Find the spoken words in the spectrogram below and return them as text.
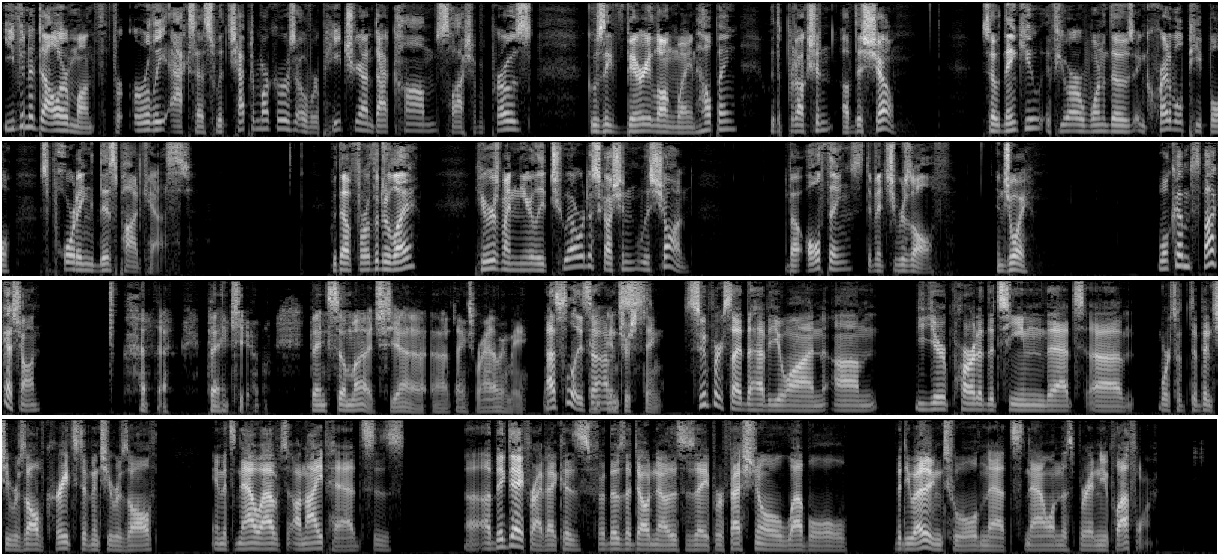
Even a dollar a month for early access with chapter markers over patreon.com slash pros goes a very long way in helping with the production of this show. So thank you if you are one of those incredible people supporting this podcast. Without further delay, here is my nearly two hour discussion with Shawn about all things DaVinci Resolve. Enjoy. Welcome to the podcast, Shawn. Thank you. Thanks so much. Yeah, uh, thanks for having me. Absolutely. So I'm interesting. super excited to have you on. Um, you're part of the team that uh, works with DaVinci Resolve, creates DaVinci Resolve, and it's now out on iPad. This is uh, a big day for iPad because, for those that don't know, this is a professional level video editing tool that's now on this brand new platform.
